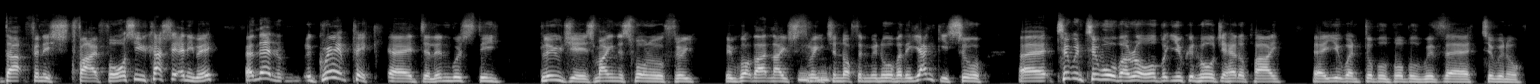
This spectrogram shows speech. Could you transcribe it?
that finished five four. So you cashed it anyway, and then a great pick, uh, Dylan, was the Blue Jays minus 103, who've got that nice 3 mm-hmm. to nothing win over the Yankees. So uh, two and two overall, but you can hold your head up high. Uh, you went double bubble with uh, two and zero. Oh.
